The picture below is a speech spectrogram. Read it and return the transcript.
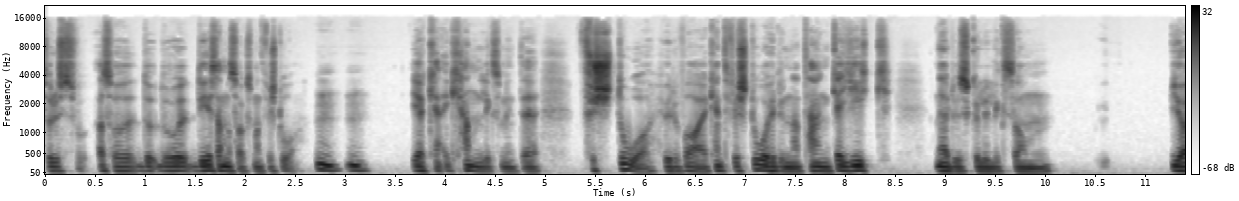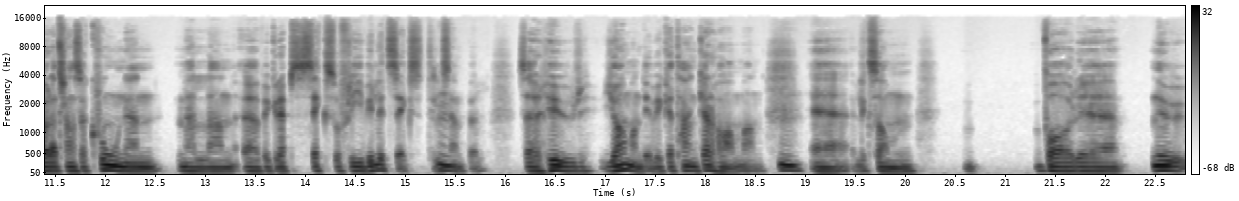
så det, alltså, då, då, det är samma sak som att förstå. Mm, mm. Jag kan, jag kan liksom inte förstå hur det var. Jag kan inte förstå hur dina tankar gick när du skulle liksom göra transaktionen mellan övergreppssex och frivilligt sex till exempel. Så här, hur gör man det? Vilka tankar har man? Eh, liksom, var det... Nu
